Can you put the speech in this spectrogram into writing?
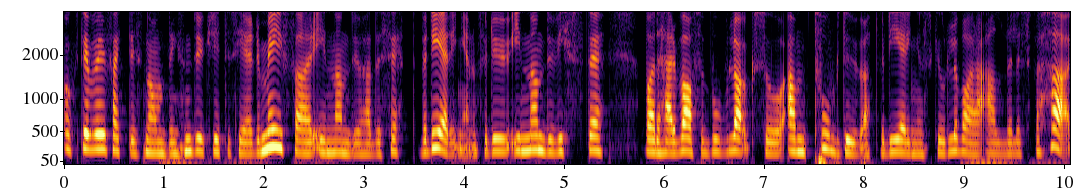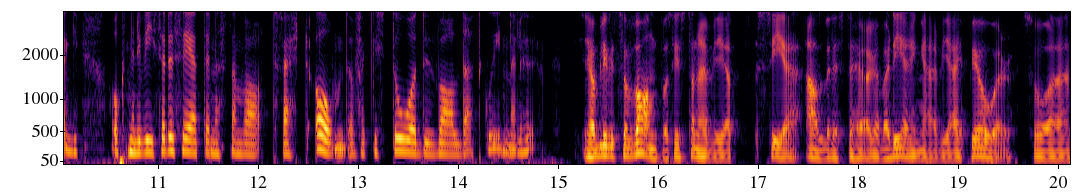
Och det var ju faktiskt någonting som du kritiserade mig för innan du hade sett värderingen. För du, innan du visste vad det här var för bolag så antog du att värderingen skulle vara alldeles för hög. Och när det visade sig att det nästan var tvärtom, det var faktiskt då du valde att gå in, eller hur? Jag har blivit så van på sistone vid att se alldeles för höga värderingar vid IPOer. Så eh,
